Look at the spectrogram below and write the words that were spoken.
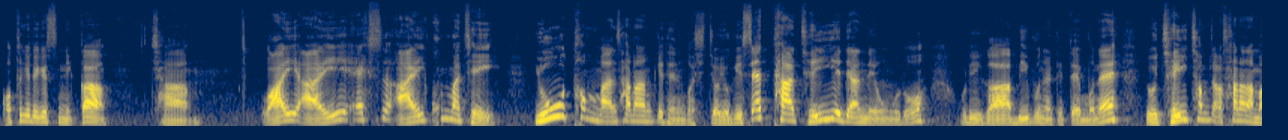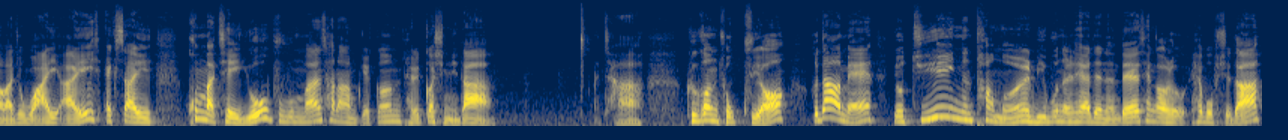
어떻게 되겠습니까? 자, yi, xi, j 요 텀만 살아남게 되는 것이죠. 여기 세타 j에 대한 내용으로 우리가 미분했기 때문에 요 j 첨자가 살아남아 가지고 yi, xi, j 요 부분만 살아남게끔 될 것입니다. 자, 그건 좋고요. 그 다음에 요 뒤에 있는 텀을 미분을 해야 되는데 생각을 해봅시다.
